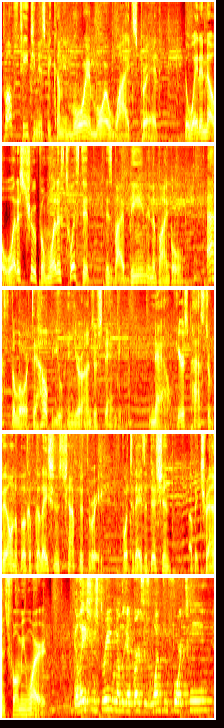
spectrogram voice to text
False teaching is becoming more and more widespread. The way to know what is true from what is twisted is by being in the Bible. Ask the Lord to help you in your understanding. Now, here's Pastor Bill in the book of Galatians, chapter 3, for today's edition of A Transforming Word Galatians 3, we're going to look at verses 1 through 14.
